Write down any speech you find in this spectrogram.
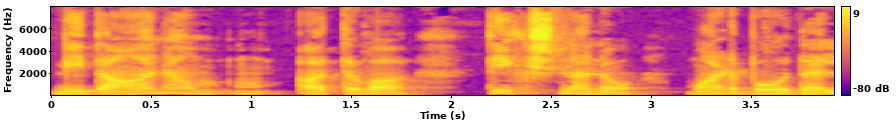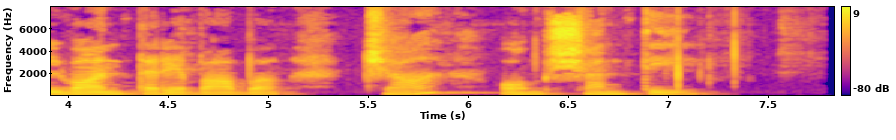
ನಿಧಾನ ಅಥವಾ ತೀಕ್ಷ್ಣನೋ ಮಾಡಬಹುದಲ್ವಾ ಅಂತಾರೆ ಬಾಬಾ. ಚ ಓಂ ಶಾಂತಿ.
